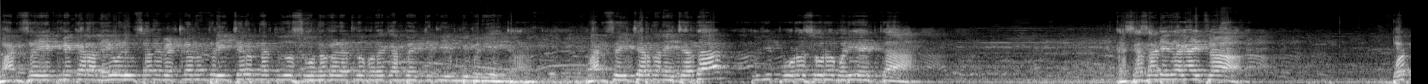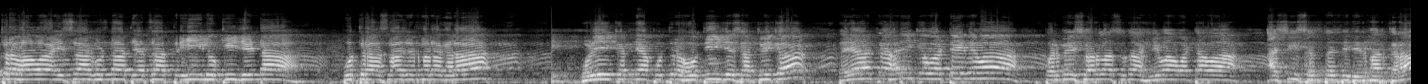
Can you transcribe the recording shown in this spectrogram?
माणसं एकमेकाला लय दिवसाने भेटल्यानंतर विचारत नाही तुझं सोनं गळ्यातलं बरं का? बँकेतली एवढी बरी आहे का? माणसं विचारताना विचारतात तुझी पोरं सोनं बरी आहेत का? कशासाठी जगायचं पुत्र व्हावा ऐसा गुंडा त्याचा त्रिही लोकी झेंडा. पुत्र असा जन्माला घाला मुळी कन्या पुत्र होती जे सात्विका हरी हरिक वाटे देवा परमेश्वराला सुद्धा हेवा वाटावा अशी संतती निर्माण करा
